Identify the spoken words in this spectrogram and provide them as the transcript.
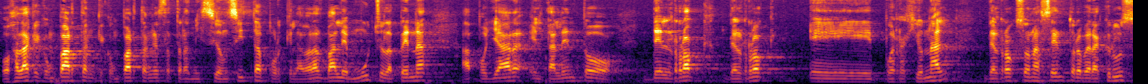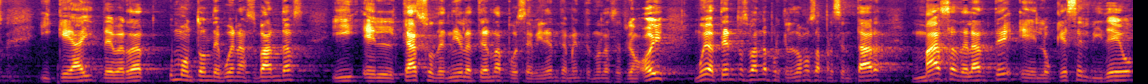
Ojalá que compartan, que compartan esta transmisioncita, porque la verdad vale mucho la pena apoyar el talento del rock, del rock eh, pues regional, del rock zona centro de Veracruz, y que hay de verdad un montón de buenas bandas. Y el caso de Niebla Eterna, pues evidentemente no la excepción. Hoy, muy atentos, banda, porque les vamos a presentar más adelante eh, lo que es el video.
